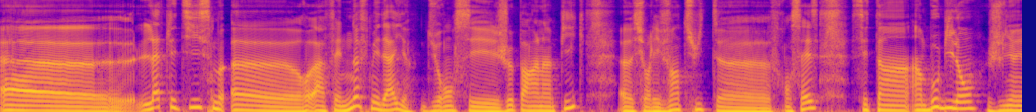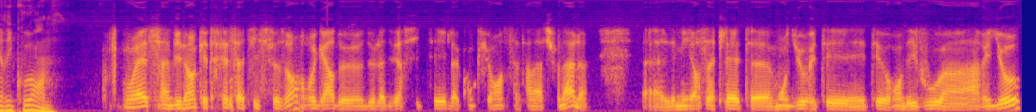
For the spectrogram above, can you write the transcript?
Euh, L'athlétisme euh, a fait 9 médailles durant ces Jeux paralympiques euh, sur les 28 euh, françaises. C'est un, un beau bilan, Julien Héricourt. Ouais, c'est un bilan qui est très satisfaisant au regard de, de l'adversité, de la concurrence internationale. Euh, les meilleurs athlètes euh, mondiaux étaient, au rendez-vous à, Rio.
